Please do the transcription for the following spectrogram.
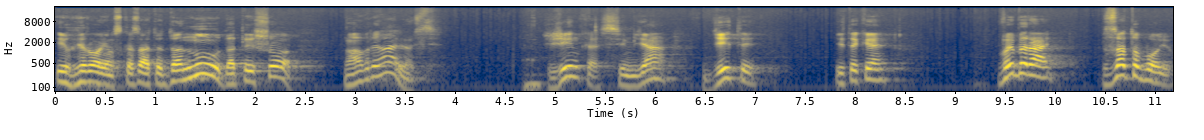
І героям сказати, да ну, да ти що? Ну а в реальності. жінка, сім'я, діти і таке. Вибирай за тобою.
